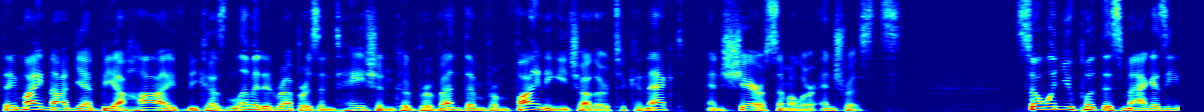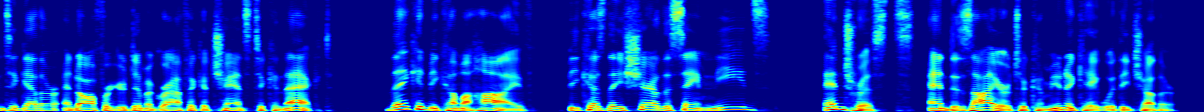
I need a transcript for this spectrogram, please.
they might not yet be a hive because limited representation could prevent them from finding each other to connect and share similar interests. So, when you put this magazine together and offer your demographic a chance to connect, they can become a hive because they share the same needs, interests, and desire to communicate with each other.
